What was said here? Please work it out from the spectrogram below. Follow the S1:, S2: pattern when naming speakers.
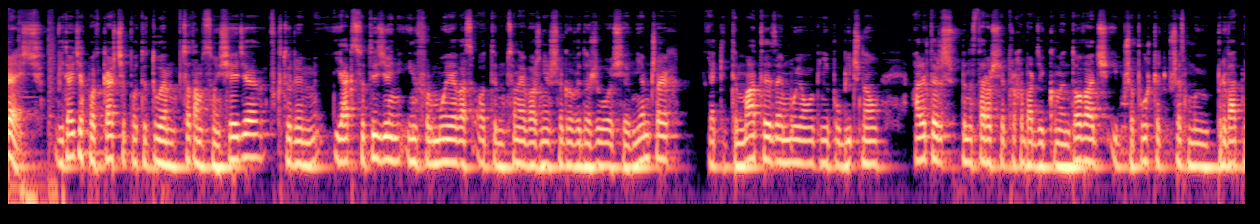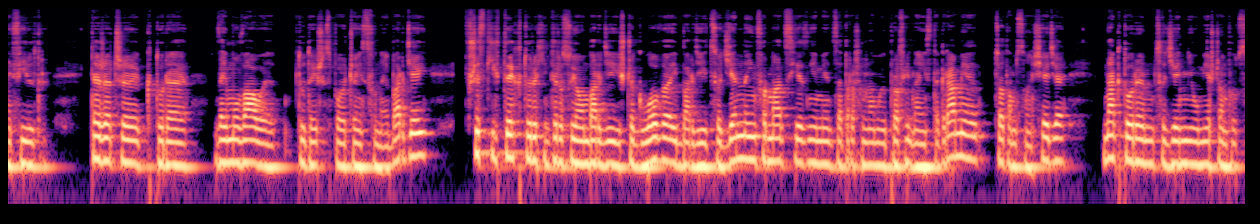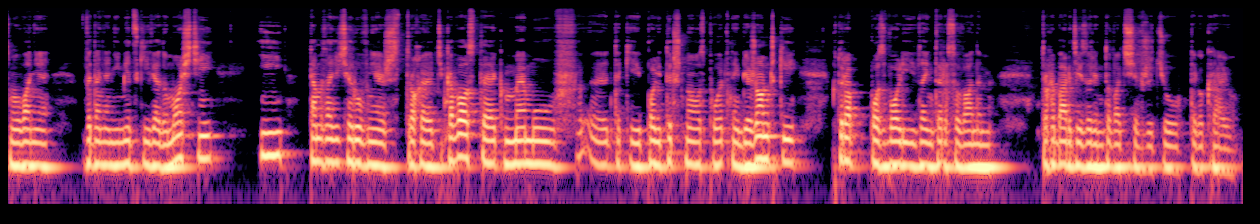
S1: Cześć, witajcie w podcaście pod tytułem Co tam sąsiedzie, w którym jak co tydzień informuję Was o tym, co najważniejszego wydarzyło się w Niemczech, jakie tematy zajmują opinię publiczną, ale też będę starał się trochę bardziej komentować i przepuszczać przez mój prywatny filtr te rzeczy, które zajmowały tutejsze społeczeństwo najbardziej. Wszystkich tych, których interesują bardziej szczegółowe i bardziej codzienne informacje z Niemiec, zapraszam na mój profil na Instagramie, co tam sąsiedzie na którym codziennie umieszczam podsumowanie wydania niemieckich wiadomości i tam znajdziecie również trochę ciekawostek, memów, y, takiej polityczno-społecznej bieżączki, która pozwoli zainteresowanym trochę bardziej zorientować się w życiu tego kraju.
